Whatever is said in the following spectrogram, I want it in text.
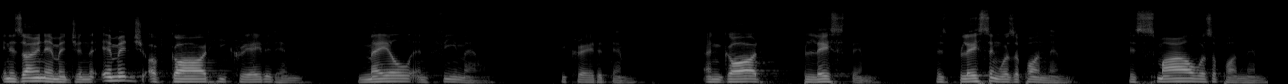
in his own image. In the image of God, he created him. Male and female, he created them. And God blessed them. His blessing was upon them, his smile was upon them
